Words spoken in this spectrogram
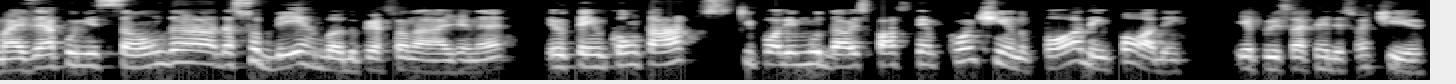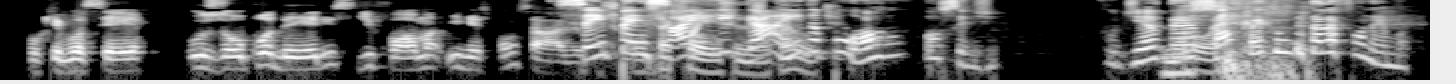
Mas é a punição da, da soberba do personagem, né? Eu tenho contatos que podem mudar o espaço-tempo contínuo. Podem? Podem e é por isso que vai perder sua tia. Porque você usou poderes de forma irresponsável. Sem pensar em ligar exatamente. ainda pro órgão, ou seja, podia ter só é. feito um telefonema.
